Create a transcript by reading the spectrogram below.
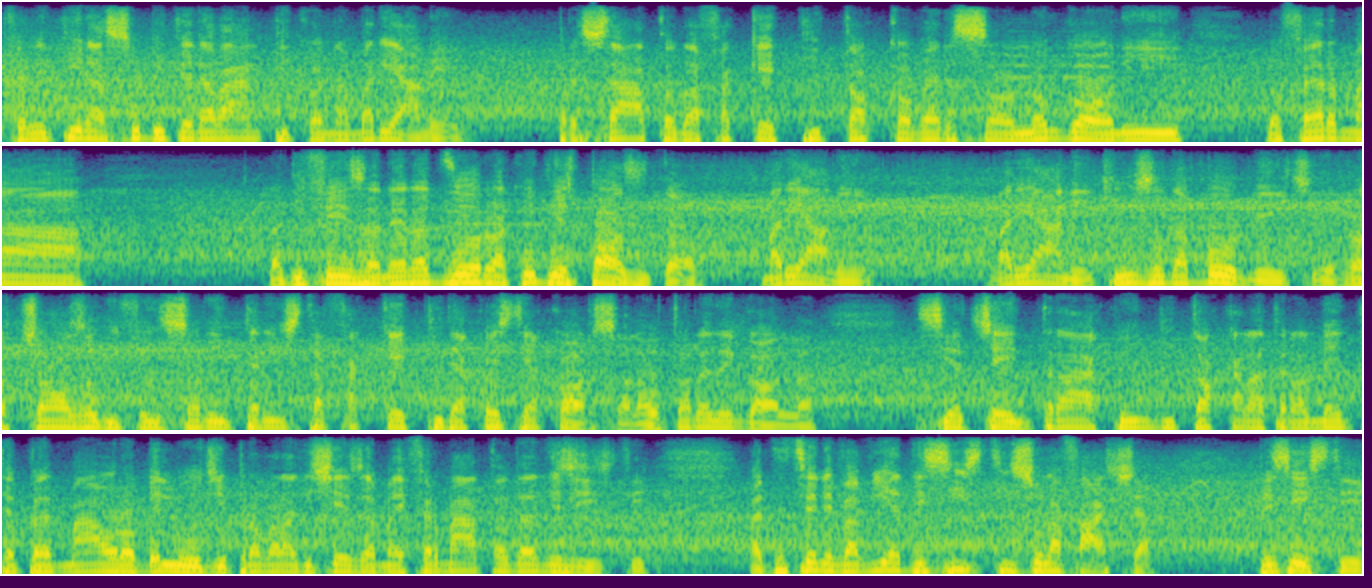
Fiorentina subito in avanti con Mariani. Pressato da Facchetti tocco verso Longoni. Lo ferma la difesa nerazzurra quindi Esposito. Mariani Mariani chiuso da Burnic il roccioso difensore interista Facchetti da questi a corso l'autore del gol si accentra quindi tocca lateralmente per Mauro Bellugi. Prova la discesa ma è fermato da Desisti attenzione va via Desisti sulla fascia. Desisti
